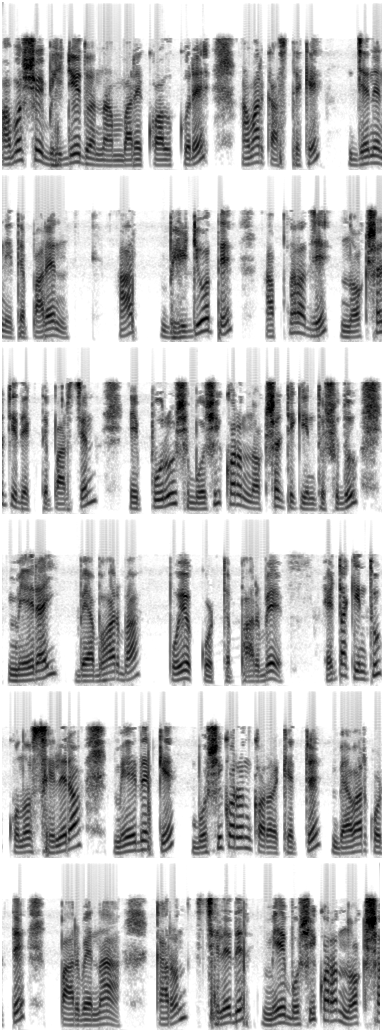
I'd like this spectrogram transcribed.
অবশ্যই ভিডিও দেওয়া নাম্বারে কল করে আমার কাছ থেকে জেনে নিতে পারেন। আর ভিডিওতে আপনারা যে নকশাটি দেখতে পারছেন, এই পুরুষ বশীকরণ নকশাটি কিন্তু শুধু মেয়েরাই ব্যবহার বা প্রয়োগ করতে পারবে। এটা কিন্তু কোনো ছেলেরা মেয়েদেরকে বশীকরণ করার ক্ষেত্রে ব্যবহার করতে পারবে না। কারণ ছেলেদের মেয়ে বশী করার নকশা,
